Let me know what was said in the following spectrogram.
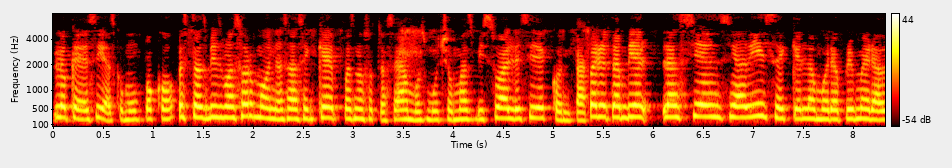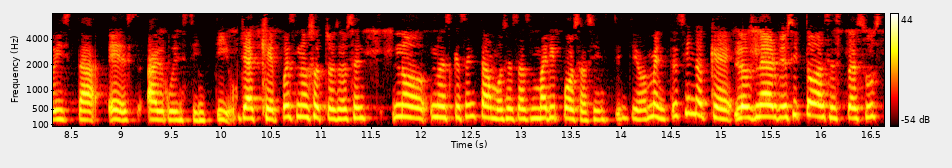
lo que decías, como un poco, estas mismas hormonas hacen que pues nosotras seamos mucho más visuales y de contacto. Pero también la ciencia dice que el amor a primera vista es algo instintivo, ya que pues nosotros no, no, no es que sentamos esas mariposas instintivamente, sino que los nervios y todas estas sustancias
